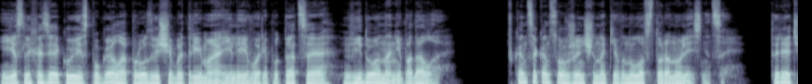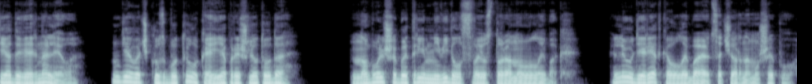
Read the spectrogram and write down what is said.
Если хозяйку испугало прозвище Бетрима или его репутация, виду она не подала. В конце концов, женщина кивнула в сторону лестницы. Третья дверь налево. Девочку с бутылкой я пришлю туда. Но больше Бетрим не видел в свою сторону улыбок. Люди редко улыбаются черному шипу.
